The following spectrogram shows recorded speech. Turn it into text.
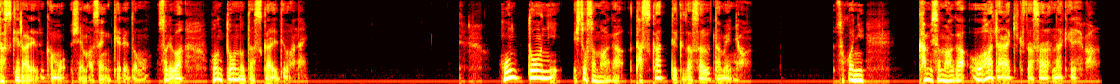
助けられるかもしれませんけれども、それは本当の助かりではない。本当に人様が助かってくださるためには、そこに神様がお働きくださらなければ、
